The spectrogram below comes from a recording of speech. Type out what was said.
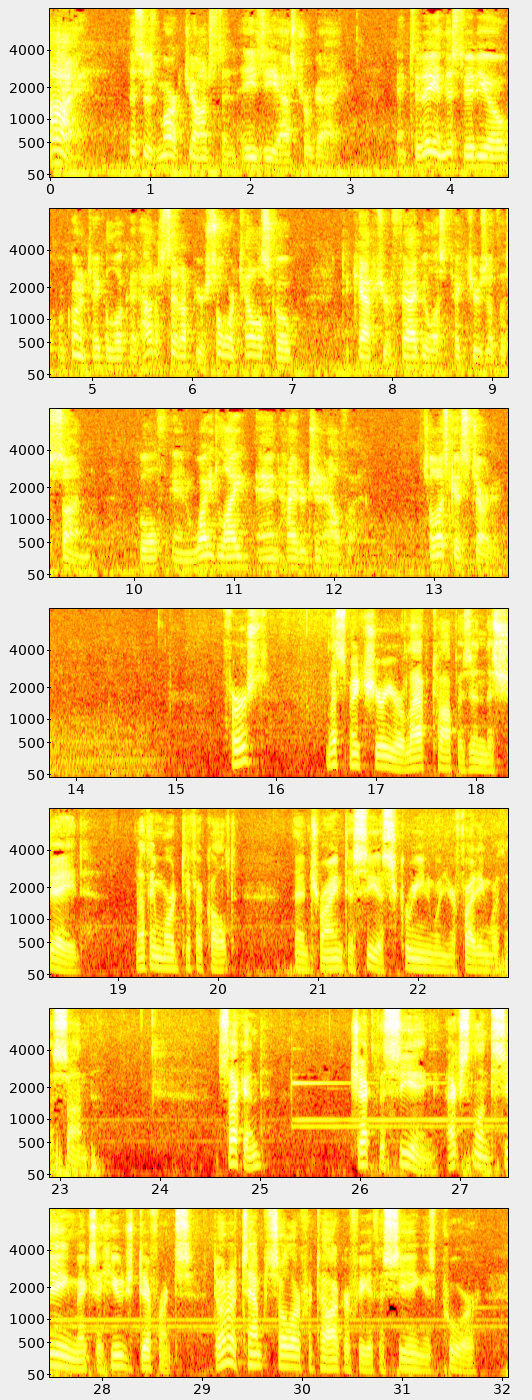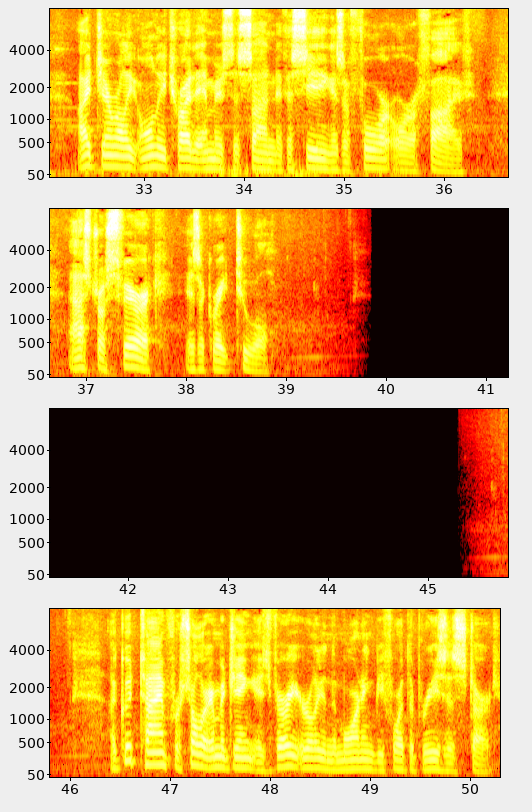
Hi, this is Mark Johnston, AZ Astro Guy. And today in this video, we're going to take a look at how to set up your solar telescope to capture fabulous pictures of the sun, both in white light and hydrogen alpha. So let's get started. First, let's make sure your laptop is in the shade. Nothing more difficult than trying to see a screen when you're fighting with the sun. Second, check the seeing. Excellent seeing makes a huge difference. Don't attempt solar photography if the seeing is poor. I generally only try to image the sun if the seeing is a 4 or a 5. Astrospheric is a great tool. A good time for solar imaging is very early in the morning before the breezes start.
